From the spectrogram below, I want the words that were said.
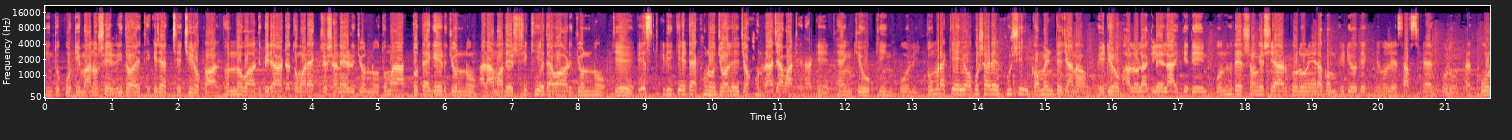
কিন্তু কোটি মানুষের হৃদয়ে থেকে যাচ্ছে চিরকাল। ধন্যবাদ বিরাট তোমার অ্যাগ্রেশনের জন্য, তোমার আত্মত্যাগের জন্য, আর আমাদের শিখিয়ে দেওয়ার জন্য যে টেস্ট ক্রিকেট এখনও জলে যখন রাজা মাঠে থাকে থ্যাংক ইউ কিং কোহলি তোমরা কি এই অবসরে খুশি? কমেন্টে জানাও। ভিডিও ভালো লাগলে লাইকে দিন, বন্ধুদের সঙ্গে শেয়ার করুন, এরকম ভিডিও দেখতে হলে সাবস্ক্রাইব করুন। আর কোন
